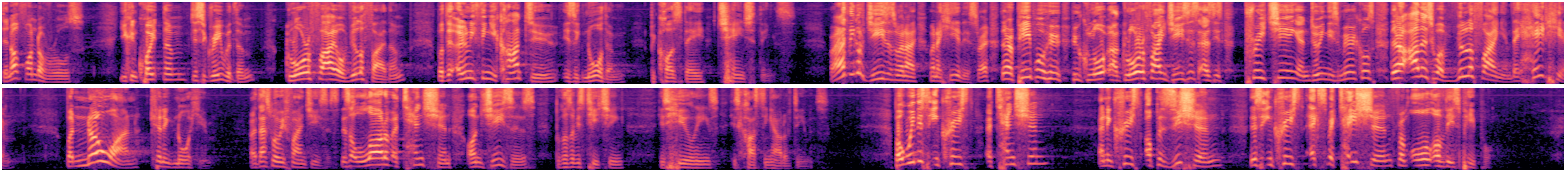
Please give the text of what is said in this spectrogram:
They're not fond of rules. You can quote them, disagree with them, glorify or vilify them, but the only thing you can't do is ignore them because they change things. Right? I think of Jesus when I, when I hear this, right? There are people who, who glor- are glorifying Jesus as he's preaching and doing these miracles. There are others who are vilifying him, they hate him, but no one can ignore him. Right, that's where we find Jesus. There's a lot of attention on Jesus because of his teaching, his healings, his casting out of demons. But with this increased attention and increased opposition, there's increased expectation from all of these people.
